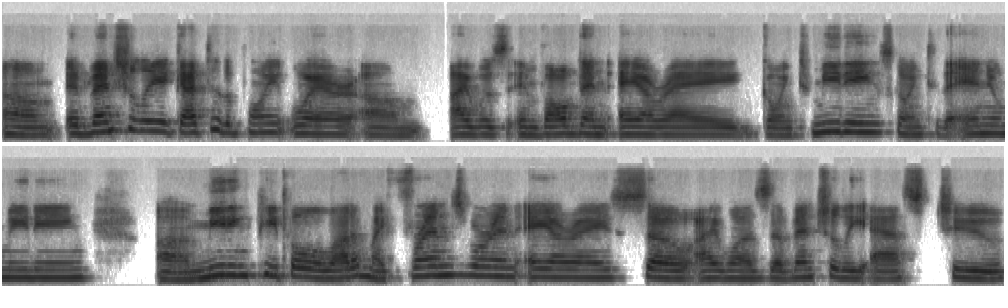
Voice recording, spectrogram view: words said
um, eventually it got to the point where um, I was involved in ARA, going to meetings, going to the annual meeting, uh, meeting people. A lot of my friends were in ARA, so I was eventually asked to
